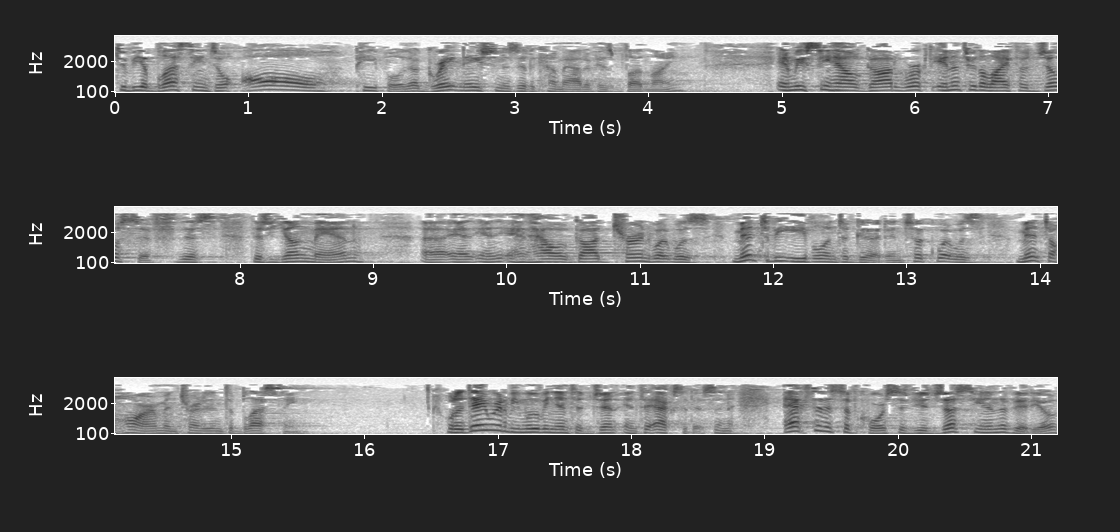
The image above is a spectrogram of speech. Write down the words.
to be a blessing to all people. A great nation is going to come out of his bloodline. And we've seen how God worked in and through the life of Joseph, this, this young man uh, and, and, how God turned what was meant to be evil into good and took what was meant to harm and turned it into blessing. Well, today we're going to be moving into, into Exodus. And Exodus, of course, as you've just seen in the video,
